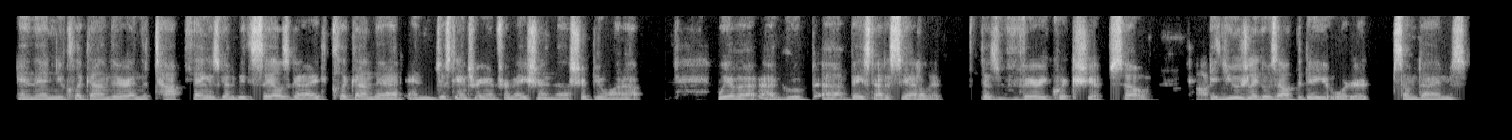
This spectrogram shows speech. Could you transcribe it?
and then you click on there and the top thing is going to be the sales guide. Click on that and just enter your information and they'll ship you one up. We have a, a group uh, based out of Seattle that does very quick ship. So awesome. it usually goes out the day you order it. Sometimes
